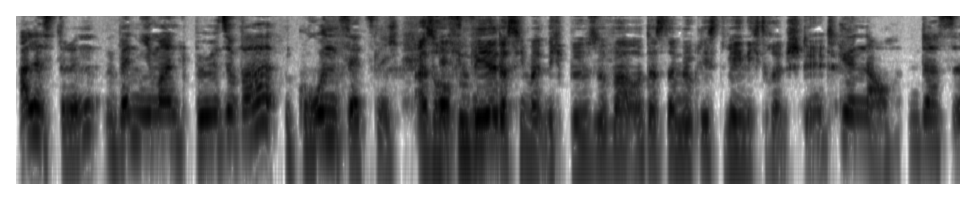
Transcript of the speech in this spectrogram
alles drin, wenn jemand böse war, grundsätzlich. Also hoffen wir, dass jemand nicht böse war und dass da möglichst wenig drin steht. Genau, das äh,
